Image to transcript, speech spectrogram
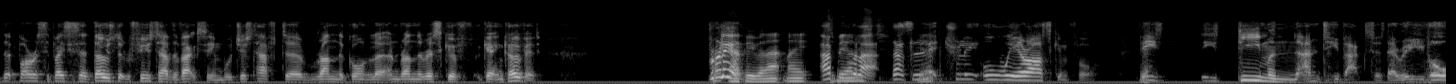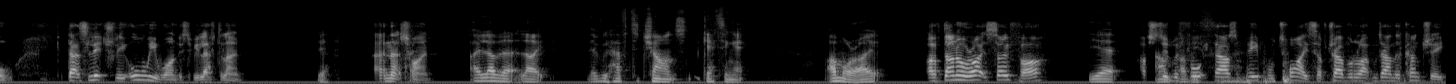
that Boris had basically said those that refuse to have the vaccine will just have to run the gauntlet and run the risk of getting COVID. Brilliant. happy with that, mate. Happy with that. That's Yeah. literally all we are asking for. Yeah. These these demon anti-vaxxers, they're evil. That's literally all we want is to be left alone. Yeah. And that's fine. I love that. Like, if we have to chance getting it, I'm all right. I've done all right so far. Yeah, I've stood I'll- with 40,000 people twice. I've travelled up and down the country.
